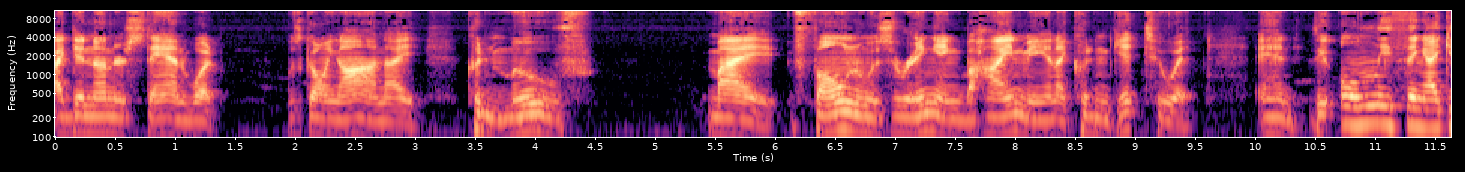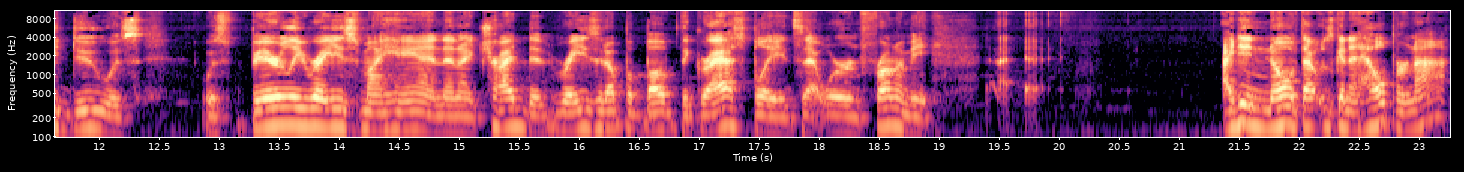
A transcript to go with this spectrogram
I didn't understand what was going on. I couldn't move. My phone was ringing behind me and I couldn't get to it. And the only thing I could do was was barely raise my hand and I tried to raise it up above the grass blades that were in front of me. I didn't know if that was going to help or not.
